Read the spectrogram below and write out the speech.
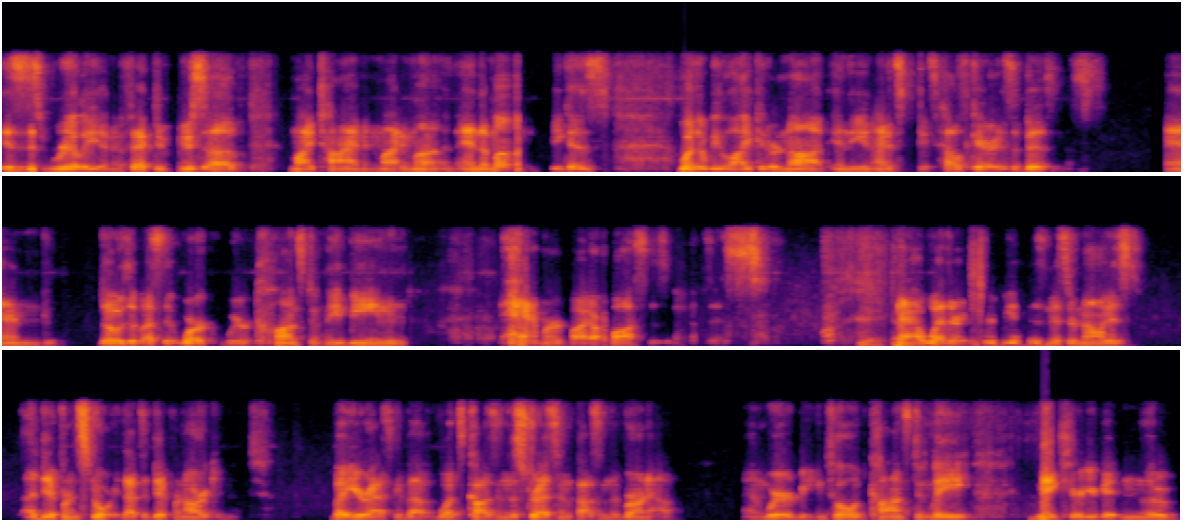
is this really an effective use of my time and my money and the money? Because whether we like it or not, in the United States, healthcare is a business, and those of us that work, we're constantly being hammered by our bosses about this. Yeah. Now, whether it should be a business or not is a different story. That's a different argument. But you're asking about what's causing the stress and causing the burnout. And we're being told constantly make sure you're getting the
